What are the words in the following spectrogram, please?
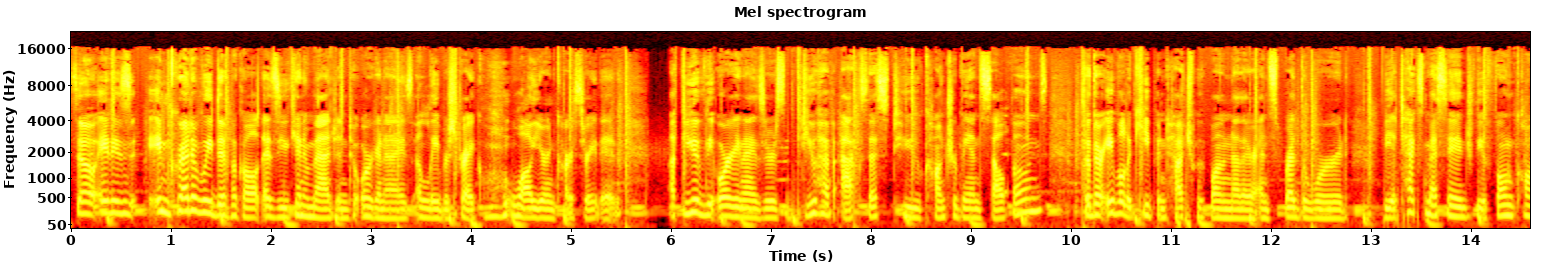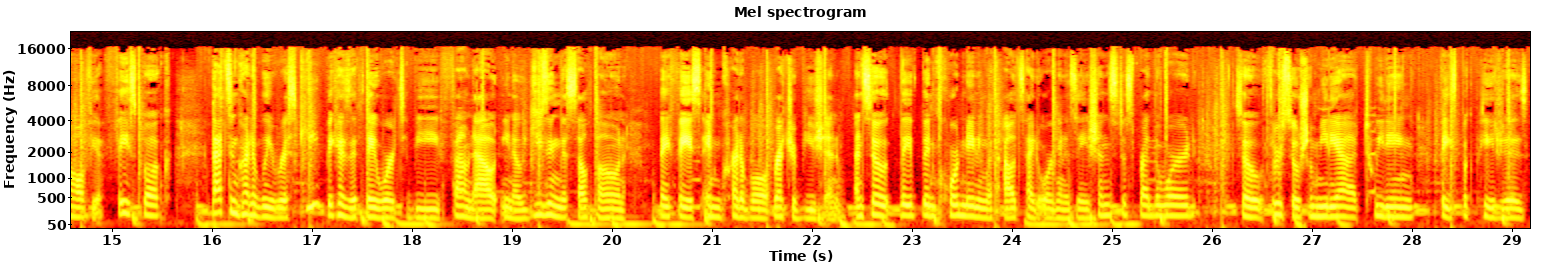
So it is incredibly difficult, as you can imagine, to organize a labor strike while you're incarcerated. A few of the organizers do have access to contraband cell phones, so they're able to keep in touch with one another and spread the word via text message, via phone call, via Facebook. That's incredibly risky because if they were to be found out, you know, using the cell phone, they face incredible retribution. And so they've been coordinating with outside organizations to spread the word. So through social media, tweeting, Facebook pages,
